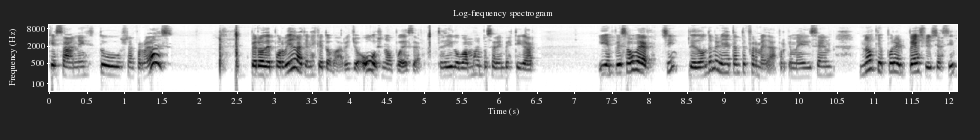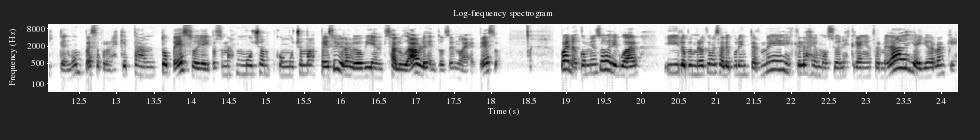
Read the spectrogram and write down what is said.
que sanes tus enfermedades. Pero de por vida la tienes que tomar. Y yo, uy, no puede ser. Entonces digo, vamos a empezar a investigar. Y empiezo a ver, ¿sí? ¿De dónde me viene tanta enfermedad? Porque me dicen, no, que es por el peso. Y yo decía, sí, tengo un peso, pero no es que tanto peso. Y hay personas mucho, con mucho más peso y yo las veo bien saludables, entonces no es el peso. Bueno, comienzo a averiguar y lo primero que me sale por internet es que las emociones crean enfermedades y ahí arranqué.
